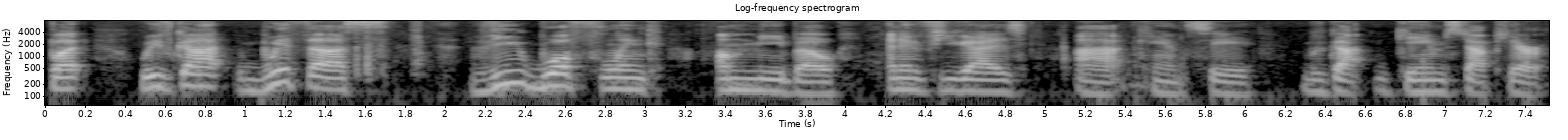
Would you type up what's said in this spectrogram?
but we've got with us the Wolf Link amiibo, and if you guys uh, can't see, we've got GameStop here.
